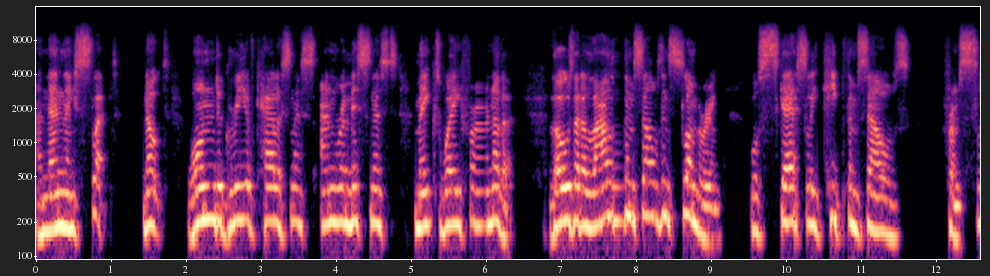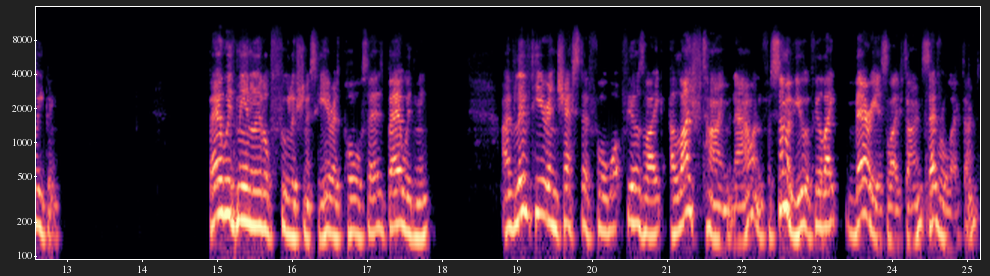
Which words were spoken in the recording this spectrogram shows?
and then they slept. Note, one degree of carelessness and remissness makes way for another. Those that allow themselves in slumbering will scarcely keep themselves from sleeping. Bear with me in a little foolishness here, as Paul says. Bear with me. I've lived here in Chester for what feels like a lifetime now, and for some of you, it feels like various lifetimes, several lifetimes.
